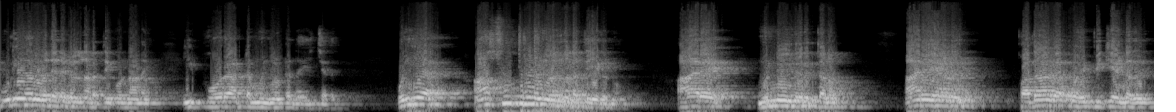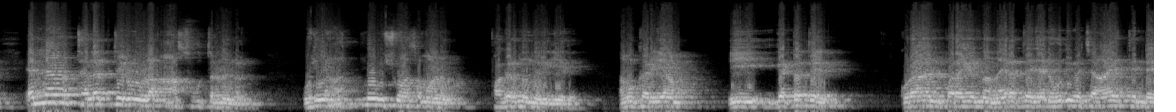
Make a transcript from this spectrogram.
കൂടിയാലോചനകൾ നടത്തിക്കൊണ്ടാണ് ഈ പോരാട്ടം മുന്നോട്ട് നയിച്ചത്. വലിയ ആസൂത്രണങ്ങൾ നടത്തിയിരുന്നു. ആരെ മുന്നിൽ നിർത്തണം ആരെയാണ് പതാക വഹിപ്പിക്കേണ്ടത് എല്ലാ തലത്തിലുമുള്ള ആസൂത്രണങ്ങൾ വലിയ ആത്മവിശ്വാസമാണ് പകർന്നു നൽകിയത്. നമുക്കറിയാം ഈ ഘട്ടത്തിൽ ഖുറാൻ പറയുന്ന നേരത്തെ ഞാൻ ഊതിവെച്ച ആയത്തിന്റെ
